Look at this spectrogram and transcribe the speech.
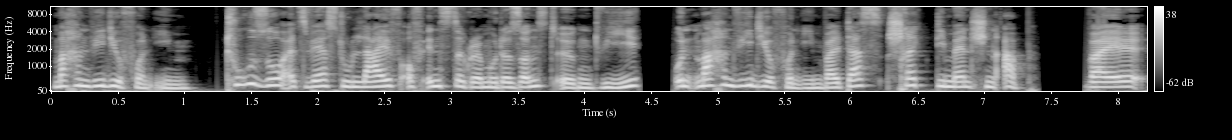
Mach ein Video von ihm. Tu so, als wärst du live auf Instagram oder sonst irgendwie und mach ein Video von ihm, weil das schreckt die Menschen ab. Weil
